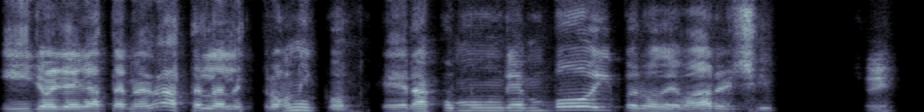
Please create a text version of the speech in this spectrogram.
Y yo llegué a tener hasta el electrónico, que era como un Game Boy, pero de Battleship. Sí.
